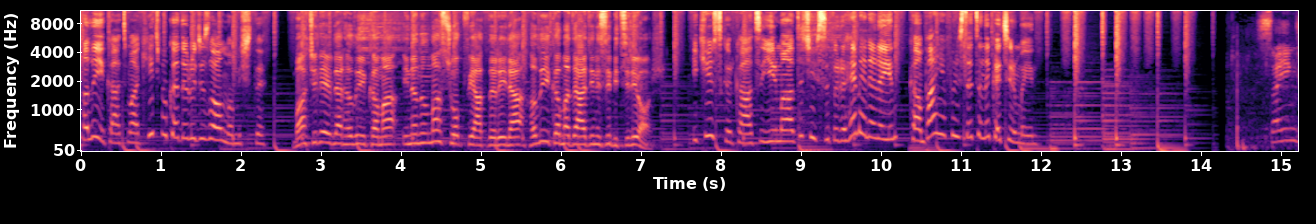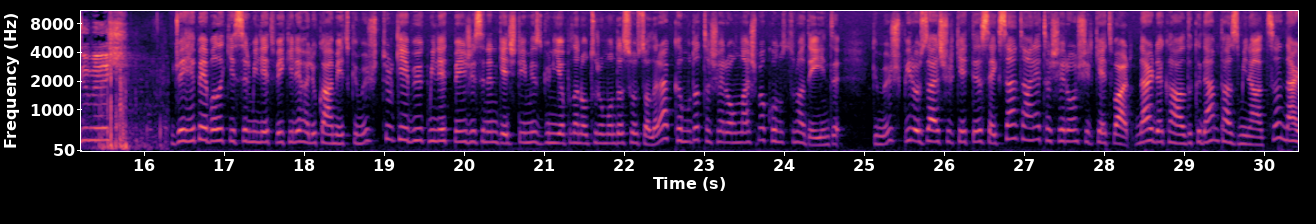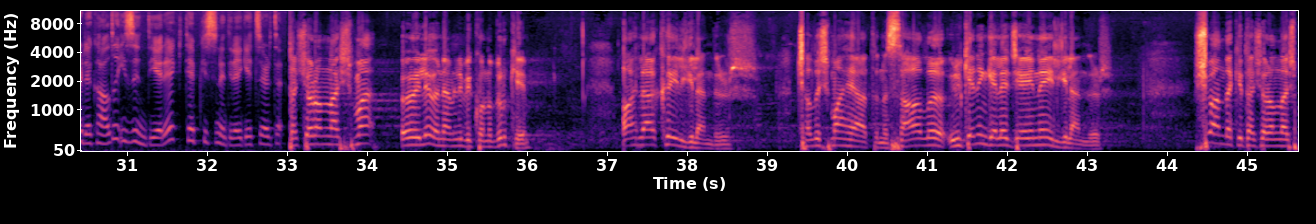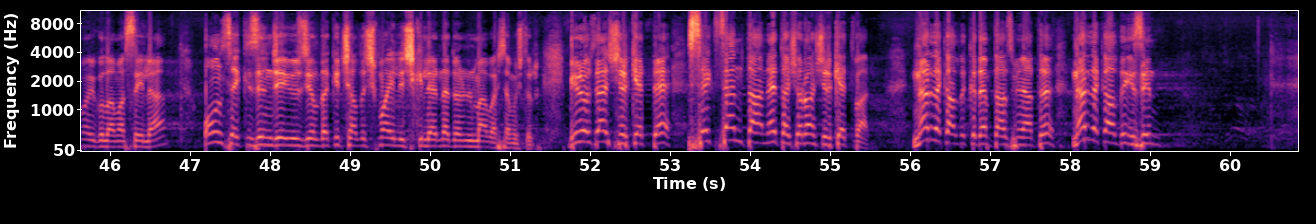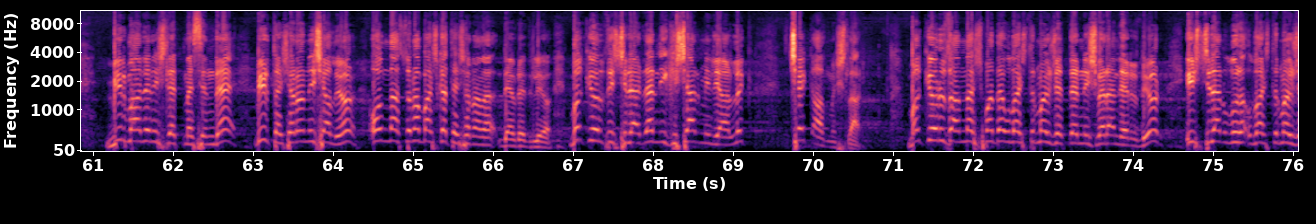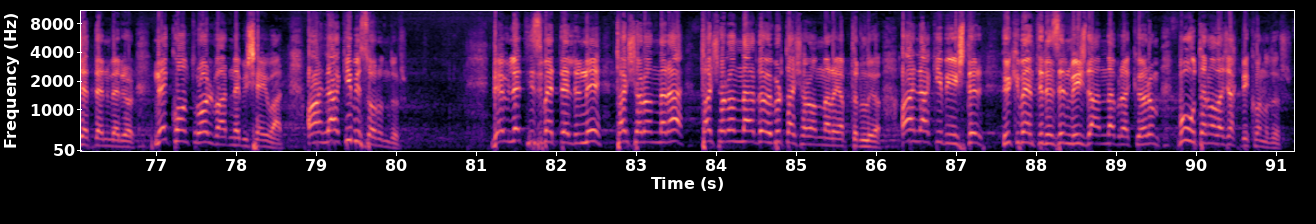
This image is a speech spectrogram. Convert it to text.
Halı yıkatmak hiç bu kadar ucuz olmamıştı. Bahçeli Evler Halı Yıkama inanılmaz şok fiyatlarıyla halı yıkama derdinizi bitiriyor. 246 26 çift sıfırı hemen arayın. Kampanya fırsatını kaçırmayın. Sayın Gümüş. CHP Balıkesir Milletvekili Haluk Ahmet Gümüş, Türkiye Büyük Millet Meclisi'nin geçtiğimiz gün yapılan oturumunda söz alarak kamuda taşeronlaşma konusuna değindi. Gümüş, bir özel şirkette 80 tane taşeron şirket var. Nerede kaldı kıdem tazminatı, nerede kaldı izin diyerek tepkisini dile getirdi. Taşeronlaşma öyle önemli bir konudur ki ahlakı ilgilendirir. Çalışma hayatını, sağlığı, ülkenin geleceğini ilgilendirir. Şu andaki taşeronlaşma uygulamasıyla 18. yüzyıldaki çalışma ilişkilerine dönülmeye başlamıştır. Bir özel şirkette 80 tane taşeron şirket var. Nerede kaldı kıdem tazminatı? Nerede kaldı izin? bir maden işletmesinde bir taşeron iş alıyor. Ondan sonra başka taşerona devrediliyor. Bakıyoruz işçilerden ikişer milyarlık çek almışlar. Bakıyoruz anlaşmada ulaştırma ücretlerini işveren verir diyor. İşçiler ula- ulaştırma ücretlerini veriyor. Ne kontrol var ne bir şey var. Ahlaki bir sorundur. Devlet hizmetlerini taşeronlara, taşeronlar da öbür taşeronlara yaptırılıyor. Ahlaki bir iştir. Hükümetinizin vicdanına bırakıyorum. Bu utanılacak bir konudur.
